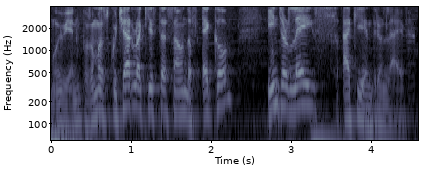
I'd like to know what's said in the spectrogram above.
Muy bien, pues vamos a escucharlo. Aquí está Sound of Echo, Interlace, aquí en Trion Live.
